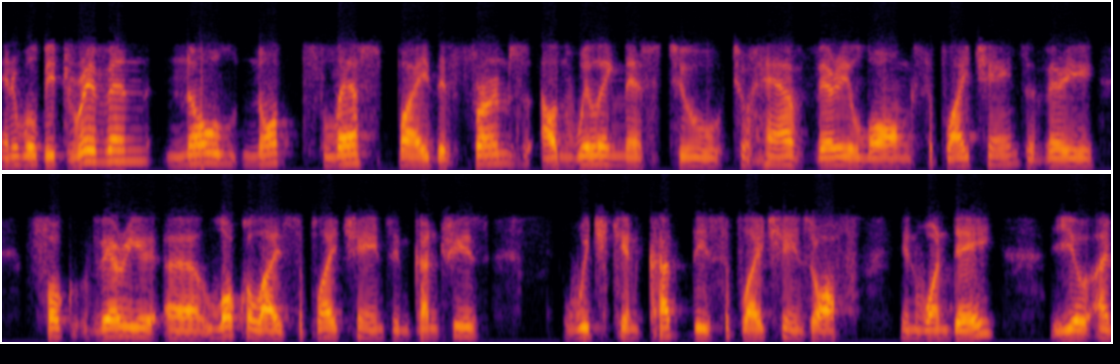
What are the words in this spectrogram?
and it will be driven no not less by the firm's unwillingness to to have very long supply chains, a very very uh, localized supply chains in countries which can cut these supply chains off in one day. You, I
